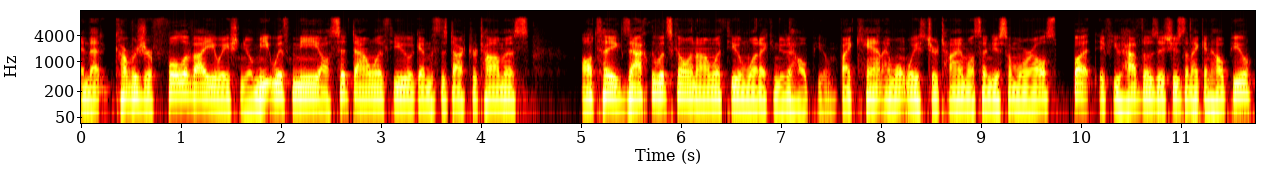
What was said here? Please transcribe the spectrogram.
and that covers your full evaluation. You'll meet with me, I'll sit down with you. Again, this is Dr. Thomas. I'll tell you exactly what's going on with you and what I can do to help you. If I can't, I won't waste your time. I'll send you somewhere else. But if you have those issues and I can help you,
